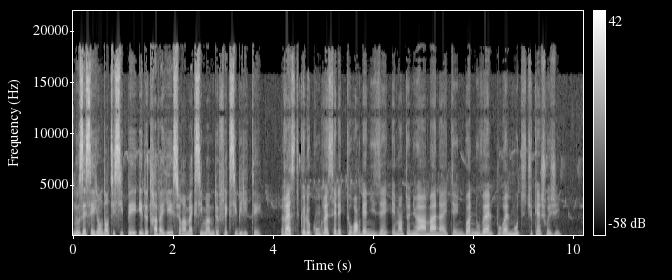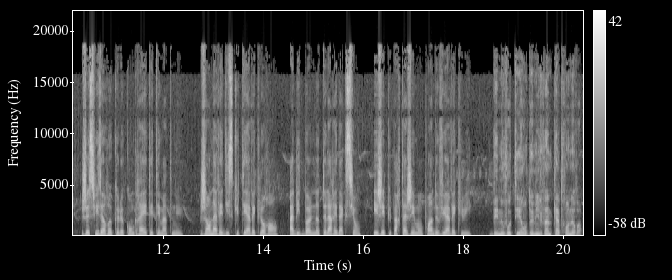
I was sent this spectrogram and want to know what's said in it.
Nous essayons d'anticiper et de travailler sur un maximum de flexibilité. Reste que le congrès Selectour organisé et maintenu à Amman a été une bonne nouvelle pour Helmut Stukelschwege. Je suis heureux que le congrès ait été maintenu. J'en avais discuté avec Laurent, Habitbol note de la rédaction, et j'ai pu partager mon point de vue avec lui. Des nouveautés en 2024 en Europe.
